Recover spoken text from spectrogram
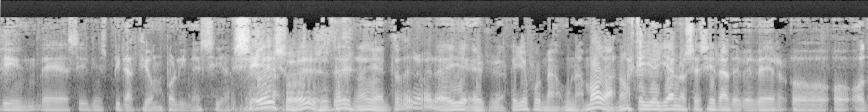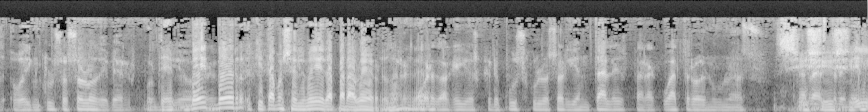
de- de- sí, de inspiración polinesia. Sí, ¿verdad? eso es, eso es, ¿no? Y entonces, bueno, ahí, eh, aquello fue una, una moda, ¿no? Aquello ya no sé si era de beber o, o, o- incluso solo de ver. De yo ver, ver, quitamos el B, era para ver, yo ¿no? recuerdo aquellos crepúsculos orientales para cuatro en unas Sí, sí, sí,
